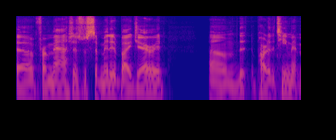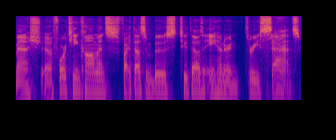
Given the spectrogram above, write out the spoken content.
uh, from Mash. This was submitted by Jared, um, the, part of the team at Mash. Uh, 14 comments, 5,000 boosts, 2,803 sats.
